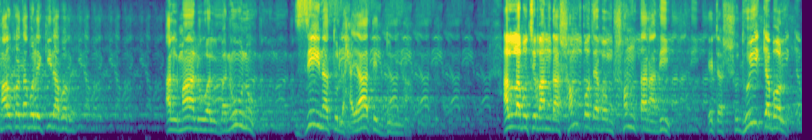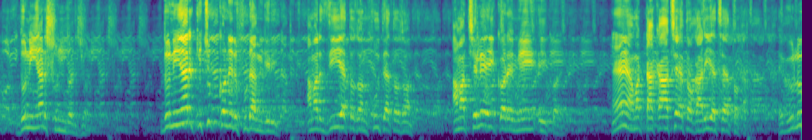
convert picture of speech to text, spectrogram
ফাউ কথা বলে কি রাব হবে? আল মালু আল বানুন জিনাতুল হায়াতিদ দুনিয়া। আল্লাহ বলছে, বান্দা সম্পদ এবং সন্তান আদি, এটা শুধুই কেবল দুনিয়ার সৌন্দর্য। দুনিয়ার কিছুক্ষণের ফুডামগিরি, আমার জি এতজন, ফুত এতজন, আমার ছেলে এই করে, মেয়ে এই করে। হ্যাঁ আমার টাকা আছে এত, গাড়ি আছে এত টাকা। এগুলো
